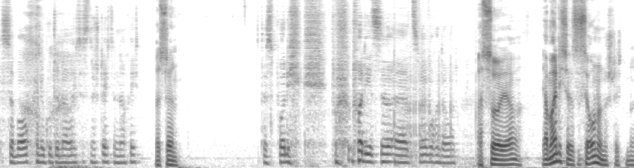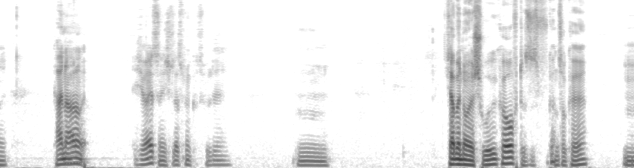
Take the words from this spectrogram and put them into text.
Das ist aber auch keine gute Nachricht, das ist eine schlechte Nachricht. Was denn? Dass Poddy, Poddy jetzt nur äh, zwei Wochen dauert. Ach so, ja. Ja, meinte ich ja, das ist ja auch noch eine schlechte Nachricht. Keine Ahnung. Ich weiß nicht, lass mich kurz überlegen. Hm. Ich habe neue Schuhe gekauft, das ist ganz okay. Hm.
